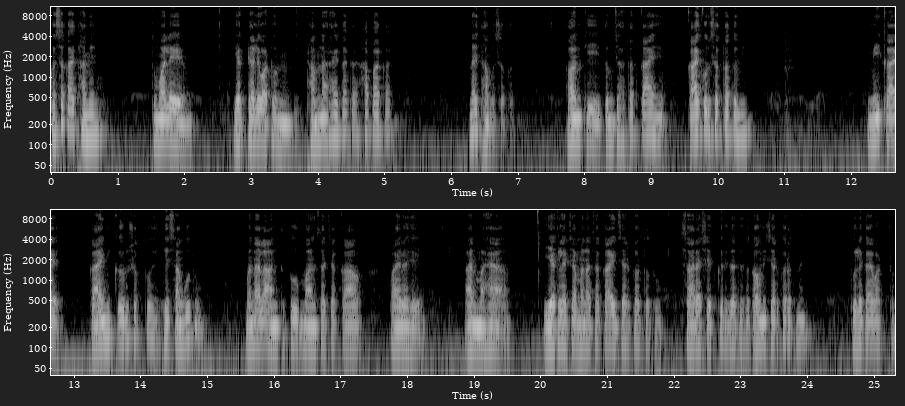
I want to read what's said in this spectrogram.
कसं काय थांबेन? तुम्हाला एकट्याले वाटून थांबणार आहे का तर हा प्रकार? नाही थांबू शकत. कारण की तुमच्या हातात काय आहे? काय करू शकता तुम्ही? मी काय काय मी करू शकतो हे सांगू तू? मनाला अंत तू माणसाच्या का पाहिलं हे? आणि माह्या एकल्याच्या मनाचा काय विचार करतो तू? साऱ्या शेतकरी जातीचा काहून विचार करत नाही? तुला काय वाटतं?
